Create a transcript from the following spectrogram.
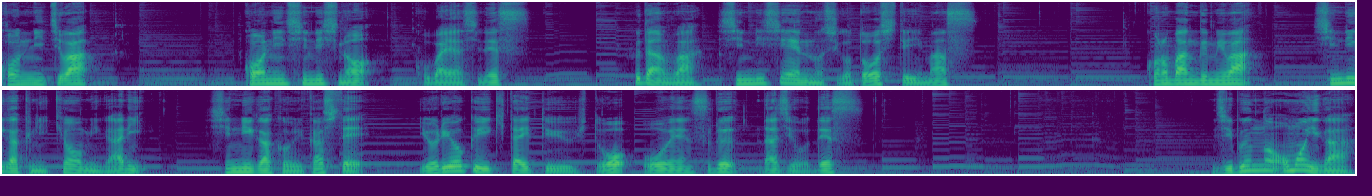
こんにちは。公認心理師の小林です。普段は心理支援の仕事をしています。この番組は心理学に興味があり、心理学を活かしてよりよく生きたいという人を応援するラジオです。自分の思いが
